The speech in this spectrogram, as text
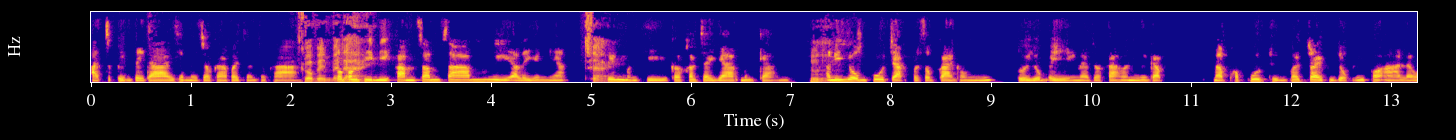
อาจจะเป็นไปได้ใช่ไหมเจ้าค่ะพระอาจารย์เจ้าค่ะก็เป็นไปได้เพราะบางทีมีคำซ้ำๆมีอะไรอย่างเงี้ย ซึ่งบางทีก็เข้าใจยากเหมือนกัน อันนี้โยมพูดจากประสบการณ์ของตัวโยมเองนะเจ้าค่ะมันเหมือนกับแบบพอพูดถึงพระใจปิฎกนี่พออ่านแล้ว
